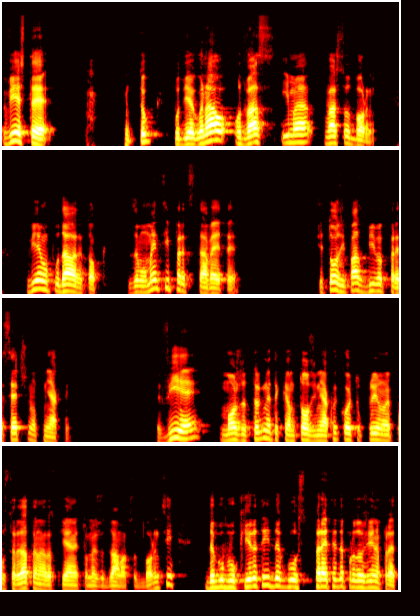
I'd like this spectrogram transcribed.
Вие сте тук, по диагонал от вас има ваш съотборник. Вие му подавате топката. За момент си представете, че този пас бива пресечен от някой. Вие може да тръгнете към този някой, който примерно е по средата на разстоянието между двама съотборници, да го блокирате и да го спрете да продължи напред.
